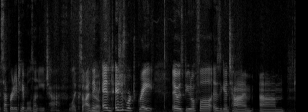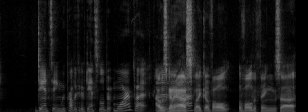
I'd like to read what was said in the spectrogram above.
separated tables on each half. Like so, I think Yeah. it, it just worked great. It was beautiful. It was a good time. Um, dancing, we probably could have danced a little bit more, but I was gonna ask, that- like of all of all the things uh,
